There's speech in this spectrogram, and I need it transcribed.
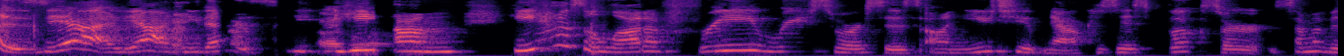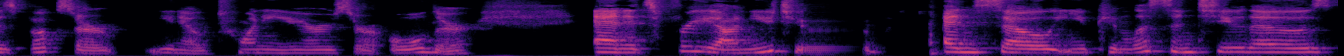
does, yeah, yeah, he does. He, he um he has a lot of free resources on YouTube now because his books are some of his books are you know twenty years or older, and it's free on YouTube. And so you can listen to those.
